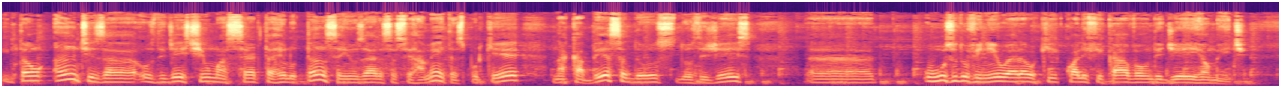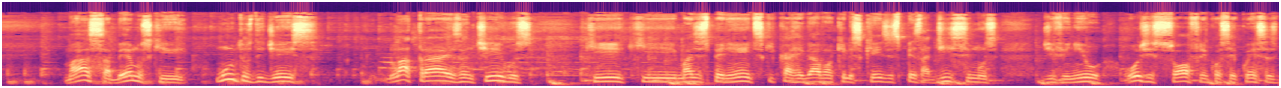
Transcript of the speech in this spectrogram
Então, antes uh, os DJs tinham uma certa relutância em usar essas ferramentas, porque na cabeça dos, dos DJs ah, o uso do vinil era o que qualificava um DJ realmente. Mas sabemos que muitos DJs lá atrás, antigos, que, que mais experientes, que carregavam aqueles cases pesadíssimos de vinil, hoje sofrem consequências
